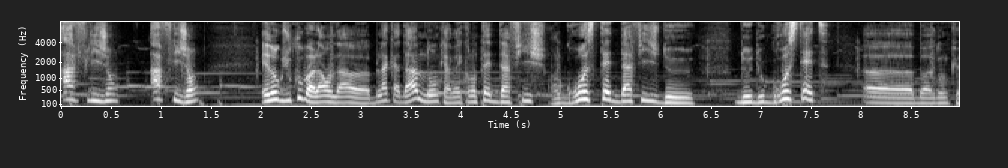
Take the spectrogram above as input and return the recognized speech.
affligeant, affligeant. Et donc du coup, bah, là on a Black Adam, donc avec en tête d'affiche, en grosse tête d'affiche de, de, grosses têtes, bah, donc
